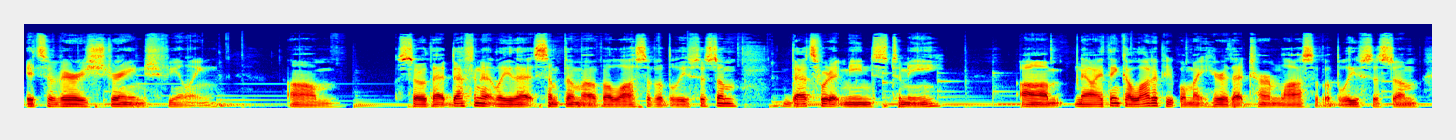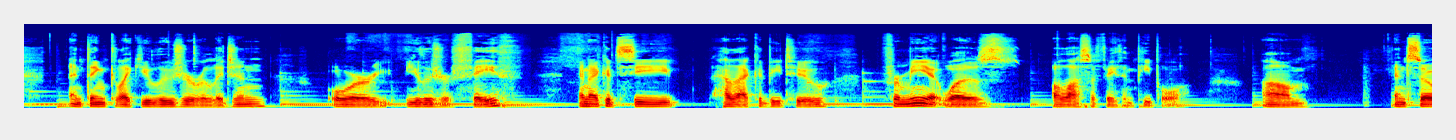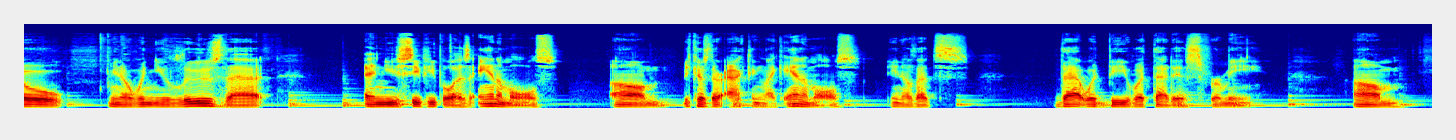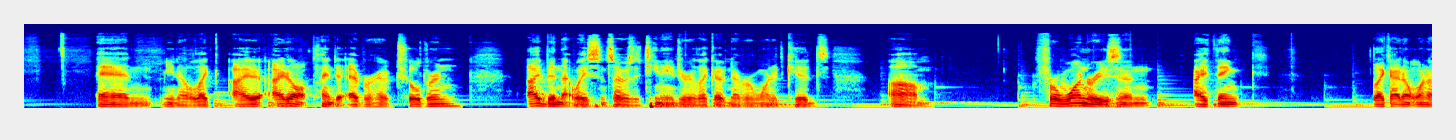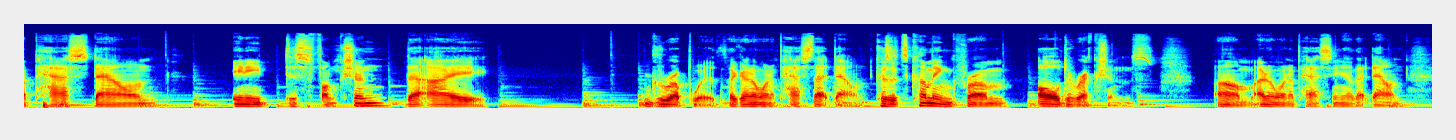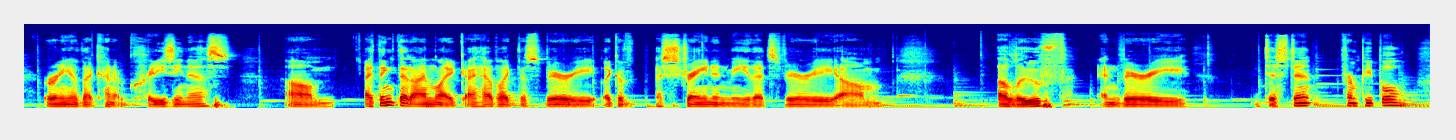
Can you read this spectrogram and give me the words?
it's a very strange feeling. Um, so that definitely that symptom of a loss of a belief system, that's what it means to me. Um, now, I think a lot of people might hear that term loss of a belief system and think like you lose your religion or you lose your faith. And I could see how that could be too. For me, it was a loss of faith in people. Um, and so, you know, when you lose that and you see people as animals um, because they're acting like animals, you know, that's that would be what that is for me. Um, and you know, like I, I don't plan to ever have children. I've been that way since I was a teenager. Like I've never wanted kids. Um, for one reason, I think like I don't want to pass down any dysfunction that I grew up with. Like I don't want to pass that down because it's coming from all directions. Um, I don't want to pass any of that down or any of that kind of craziness. Um, I think that I'm like, I have like this very, like a, a strain in me that's very um, aloof and very distant from people.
